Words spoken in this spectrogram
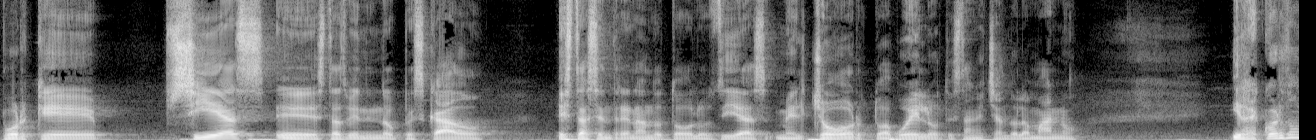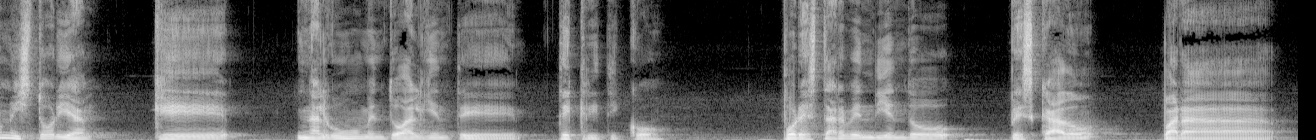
porque si has, eh, estás vendiendo pescado, estás entrenando todos los días, Melchor, tu abuelo, te están echando la mano. Y recuerdo una historia que en algún momento alguien te, te criticó por estar vendiendo pescado para,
